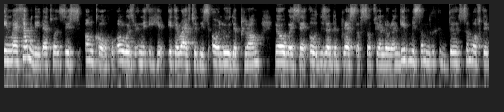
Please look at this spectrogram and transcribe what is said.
in my family, that was this uncle who always, when it arrived to this oh, Louis de Plum, he always say, oh, these are the breasts of Sophia Loren. Give me some, the, some of the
